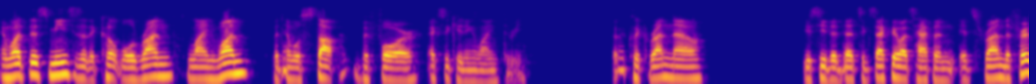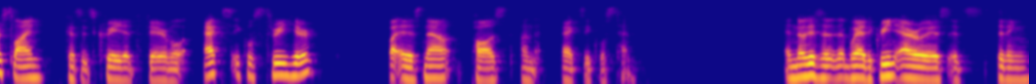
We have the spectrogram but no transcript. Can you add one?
And what this means is that the code will run line 1, but then will stop before executing line 3. So I click run now. You see that that's exactly what's happened. It's run the first line because it's created variable x equals 3 here, but it is now paused on x equals 10. And notice that where the green arrow is, it's sitting,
